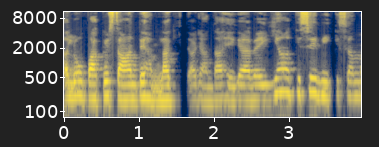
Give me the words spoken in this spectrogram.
ਵੱਲੋਂ ਪਾਕਿਸਤਾਨ ਤੇ ਹਮਲਾ ਕੀਤਾ ਜਾਂਦਾ ਹੈਗਾ ਵੈ ਜਾਂ ਕਿਸੇ ਵੀ ਕਿਸਮ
